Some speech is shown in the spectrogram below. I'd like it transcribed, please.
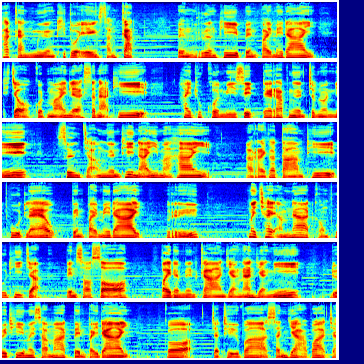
พรรคการเมืองที่ตัวเองสังกัด เป็นเรื่องที่เป็นไปไม่ได้ ที่จะออกกฎหมายในลักษณะที่ ให้ทุกคนมีสิทธิ์ได้รับเงินจำนวนนี้ ซึ่งจะเอาเงินที่ไหนมาให้ อะไรก็ตามที่พูดแล้วเป็นไปไม่ได้ หรือไม่ใช่อำนาจของผู้ที่จะเป็นสสไปดำเนินการอย่างนั้นอย่างนี้ โดยที่ไม่สามารถเป็นไปได้ ก็จะถือว่าสัญญาว่าจะ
